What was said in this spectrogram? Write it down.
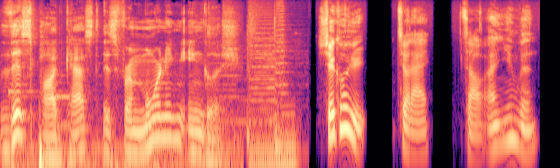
This podcast is from Morning English. 学口语就来早安英文。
